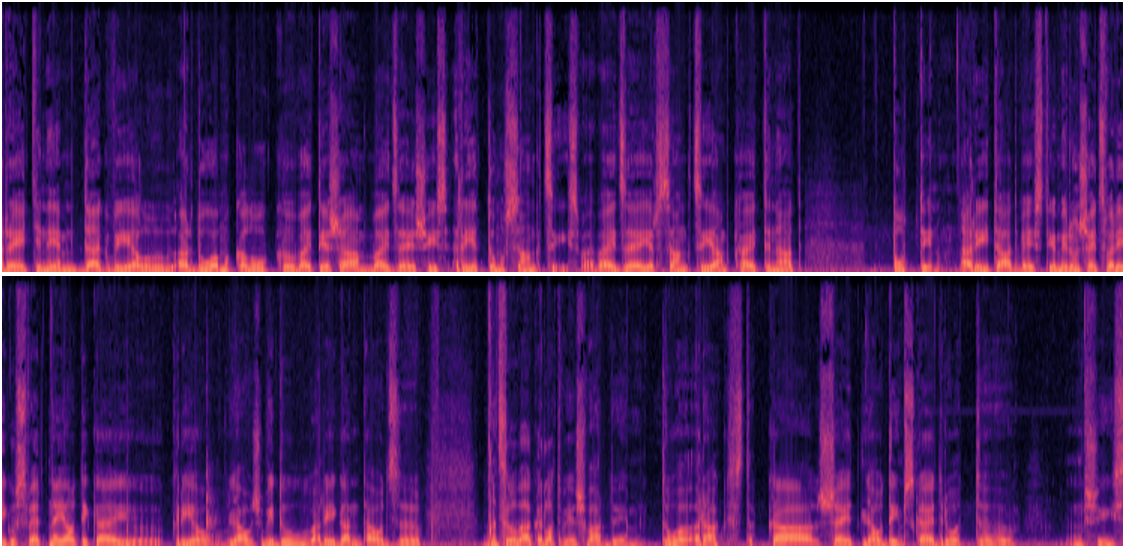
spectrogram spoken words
rēķiniem, degvielu, ar domu, ka lūk, vai tiešām vajadzēja šīs rietumu sankcijas, vai vajadzēja ar sankcijām kaitināt. Putinu. Arī tāda vēstījuma ir. Un šeit svarīgi uzsvērt ne jau tikai krievu ļaužu vidū, arī gan daudz uh, cilvēku ar latviešu vārdiem to raksta. Kā šeit ļaudīm skaidrot uh, šīs,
